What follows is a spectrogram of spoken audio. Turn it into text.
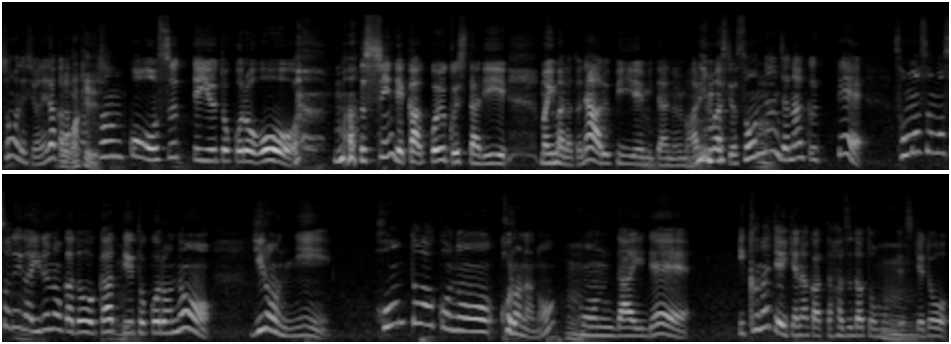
そうですよね。だからハンコを押すっていうところをマシンでかっこよくしたり、まあ、今だとね RPA みたいなのもありますよ、そんなんじゃなくってそもそもそれがいるのかどうかっていうところの議論に本当はこのコロナの問題で行かなきゃいけなかったはずだと思うんですけど、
